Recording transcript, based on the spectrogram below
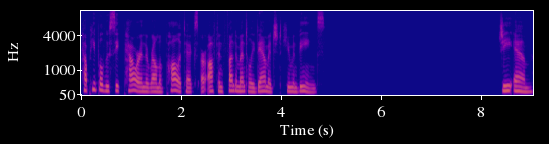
how people who seek power in the realm of politics are often fundamentally damaged human beings. GM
